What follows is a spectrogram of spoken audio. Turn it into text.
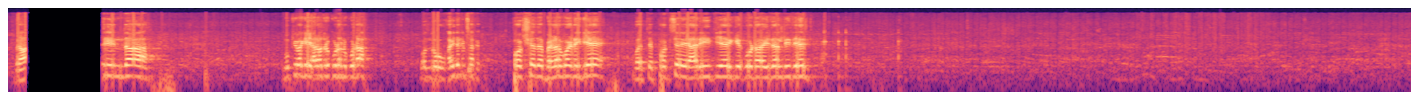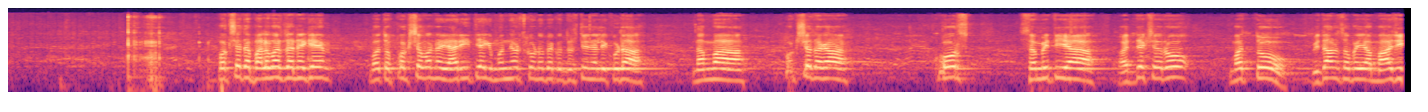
ರಾಜ್ಯದಿಂದ ಮುಖ್ಯವಾಗಿ ಯಾರಾದರೂ ಕೂಡ ಕೂಡ ಒಂದು ಐದು ನಿಮಿಷ ಪಕ್ಷದ ಬೆಳವಣಿಗೆ ಮತ್ತೆ ಪಕ್ಷ ಯಾವ ರೀತಿಯಾಗಿ ಕೂಡ ಇದರಲ್ಲಿದೆ ಪಕ್ಷದ ಬಲವರ್ಧನೆಗೆ ಮತ್ತು ಪಕ್ಷವನ್ನು ಯಾವ ರೀತಿಯಾಗಿ ಮುನ್ನಡೆಸ್ಕೊಂಡು ಹೋಗಬೇಕು ದೃಷ್ಟಿನಲ್ಲಿ ಕೂಡ ನಮ್ಮ ಪಕ್ಷದ ಕೋರ್ಸ್ ಸಮಿತಿಯ ಅಧ್ಯಕ್ಷರು ಮತ್ತು ವಿಧಾನಸಭೆಯ ಮಾಜಿ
